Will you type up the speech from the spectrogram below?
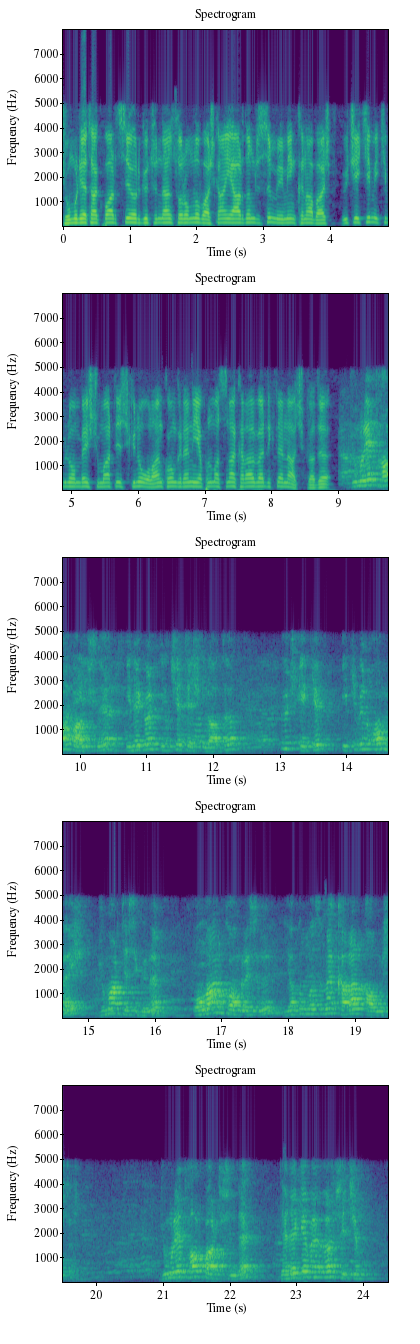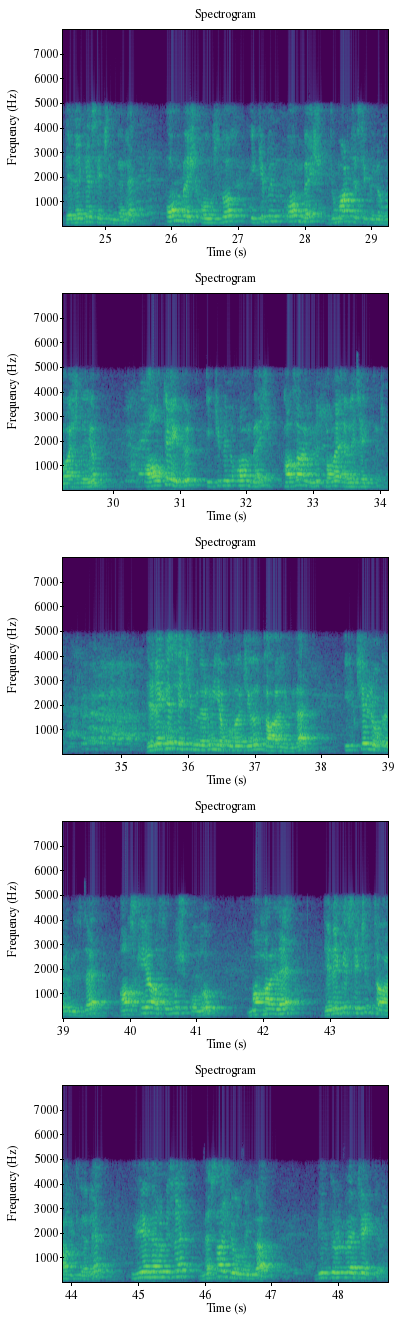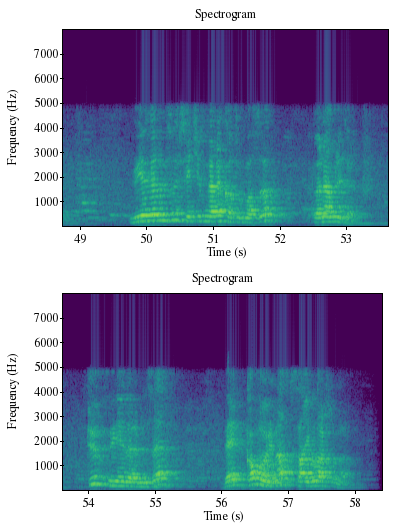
Cumhuriyet Halk Partisi örgütünden sorumlu başkan yardımcısı Mümin Kınabaş, 3 Ekim 2015 Cumartesi günü olan kongrenin yapılmasına karar verdiklerini açıkladı. Cumhuriyet Halk Partisi İnegöl İlçe Teşkilatı 3 Ekim 2015 Cumartesi günü olağan kongresinin yapılmasına karar almıştır. Cumhuriyet Halk Partisi'nde delege ve ön seçim delege seçimleri 15 Ağustos 2015 Cumartesi günü başlayıp 6 Eylül 2015 Pazar günü sona erecektir. Delege seçimlerinin yapılacağı tarihler ilçe lokalimizde askıya asılmış olup mahalle delege seçim tarihleri üyelerimize mesaj yoluyla bildirilecektir. Üyelerimizin seçimlere katılması önemlidir. Tüm üyelerimize ve kamuoyuna saygılar sunarım.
